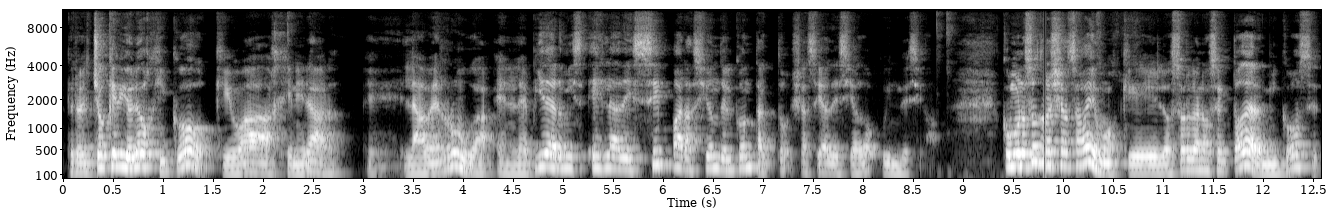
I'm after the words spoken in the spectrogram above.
Pero el choque biológico que va a generar eh, la verruga en la epidermis es la de separación del contacto, ya sea deseado o indeseado. Como nosotros ya sabemos que los órganos ectodérmicos,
